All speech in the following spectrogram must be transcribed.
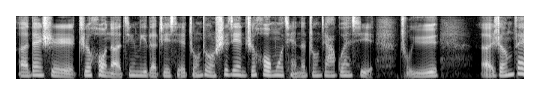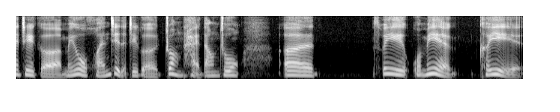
呃，但是之后呢，经历了这些种种事件之后，目前的中加关系处于。呃，仍在这个没有缓解的这个状态当中，呃，所以我们也可以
